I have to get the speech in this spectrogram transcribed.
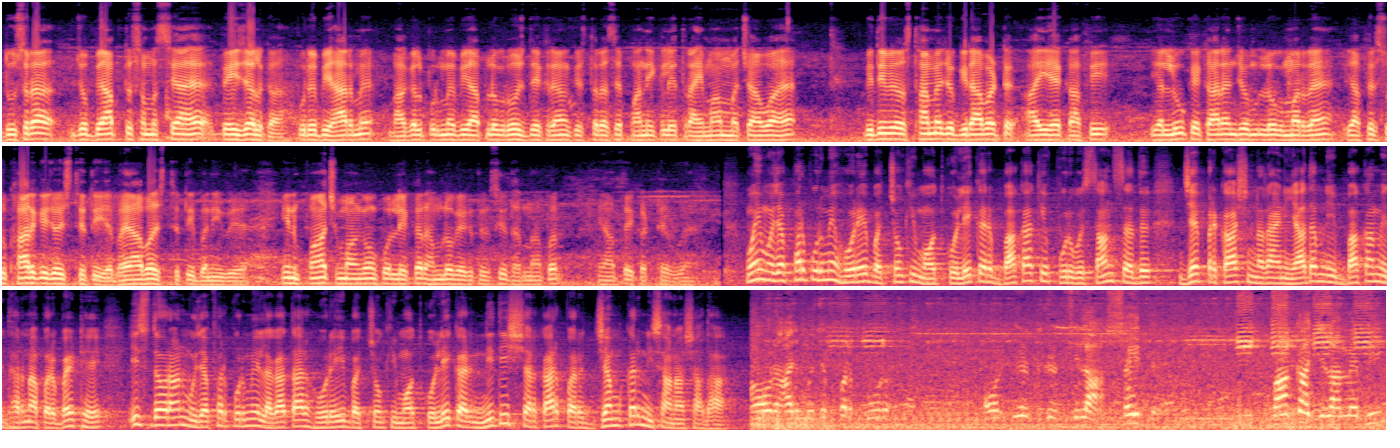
दूसरा, जो व्याप्त समस्या है पेयजल का, पूरे बिहार में, भागलपुर में भी आप लोग रोज़ देख रहे हो किस तरह से पानी के लिए त्राहिमाम मचा हुआ है। विधि व्यवस्था में जो गिरावट आई है काफ़ी, या लू के कारण जो लोग मर रहे हैं, या फिर सुखाड़ की जो स्थिति है, भयावह स्थिति बनी हुई है, इन पाँच मांगों को लेकर हम लोग एक दिवसीय धरना पर यहाँ पे इकट्ठे हुए हैं। वहीं मुजफ्फरपुर में हो रहे बच्चों की मौत को लेकर बांका के पूर्व सांसद जयप्रकाश नारायण यादव ने बांका में धरना पर बैठे। इस दौरान मुजफ्फरपुर में लगातार हो रही बच्चों की मौत को लेकर नीतीश सरकार पर जमकर निशाना साधा। और आज मुजफ्फरपुर और इर्द गिर्द जिला सहित बांका जिला में भी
